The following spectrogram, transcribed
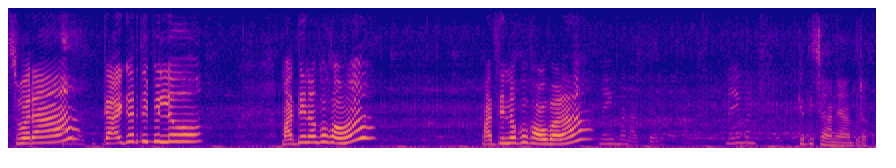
स्वरा काय करते पिल्लू? माती नको खाऊ हा? माती नको खाऊ बाळा. नाही म्हणा त्याला नाही म्हण किती छान आहे अद्रक.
